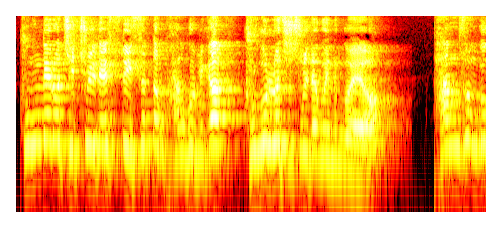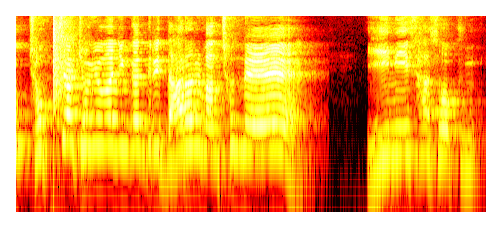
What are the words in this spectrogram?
국내로 지출될 수도 있었던 광고비가 구글로 지출되고 있는 거예요. 방송국 적자 경영한 인간들이 나라를 망쳤네. 이미 사서 국...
